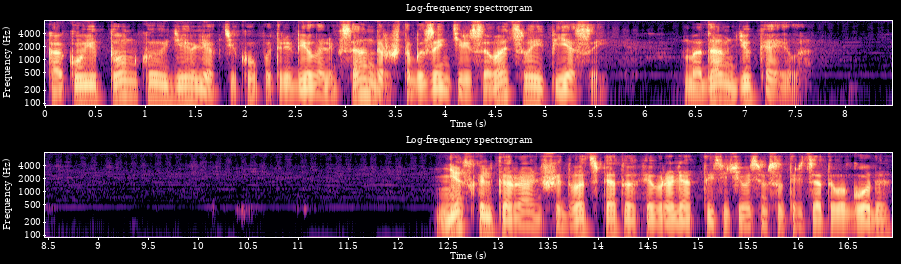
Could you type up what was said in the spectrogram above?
Какую тонкую диалектику употребил Александр, чтобы заинтересовать своей пьесой мадам Дюкейла? Несколько раньше, 25 февраля 1830 года,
